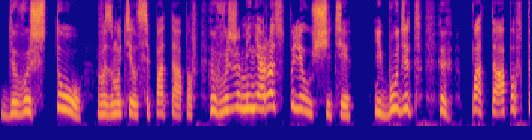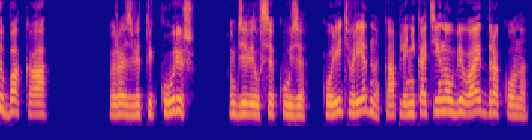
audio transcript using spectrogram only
«Да вы что?» — возмутился Потапов. «Вы же меня расплющите, и будет э, Потапов табака». «Разве ты куришь?» — удивился Кузя. «Курить вредно, капля никотина убивает дракона».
